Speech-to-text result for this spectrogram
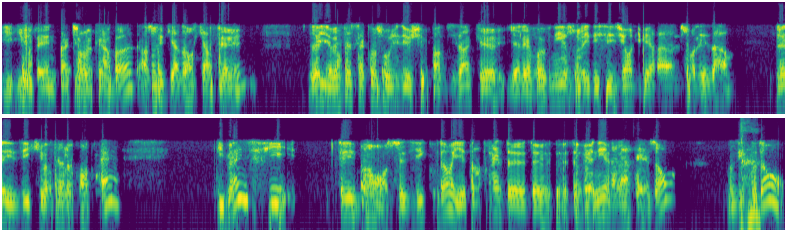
il, il ferait une attaque sur le carbone. Ensuite, il annonce qu'il en fait une. Là, il avait fait sa course au leadership en disant qu'il allait revenir sur les décisions libérales sur les armes. Là, il dit qu'il va faire le contraire. Et même si, tu sais, bon, on se dit, coudon, il est en train de, de, de, venir à la raison. On dit, coudon,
